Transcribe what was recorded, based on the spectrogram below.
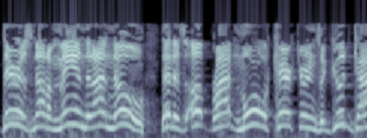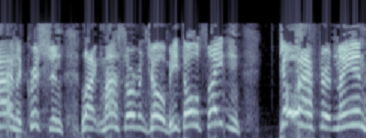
There is not a man that I know that is upright and moral character and is a good guy and a Christian like my servant Job. He told Satan, Go after it, man.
